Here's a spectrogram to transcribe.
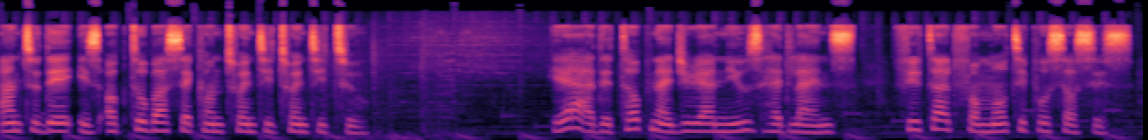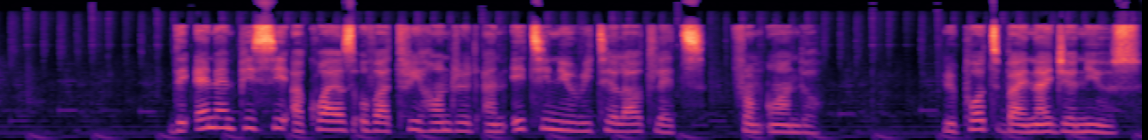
and today is October 2nd, 2022. Here are the top Nigeria news headlines, filtered from multiple sources. The NNPC acquires over 380 new retail outlets from Oando. Report by Naija News.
